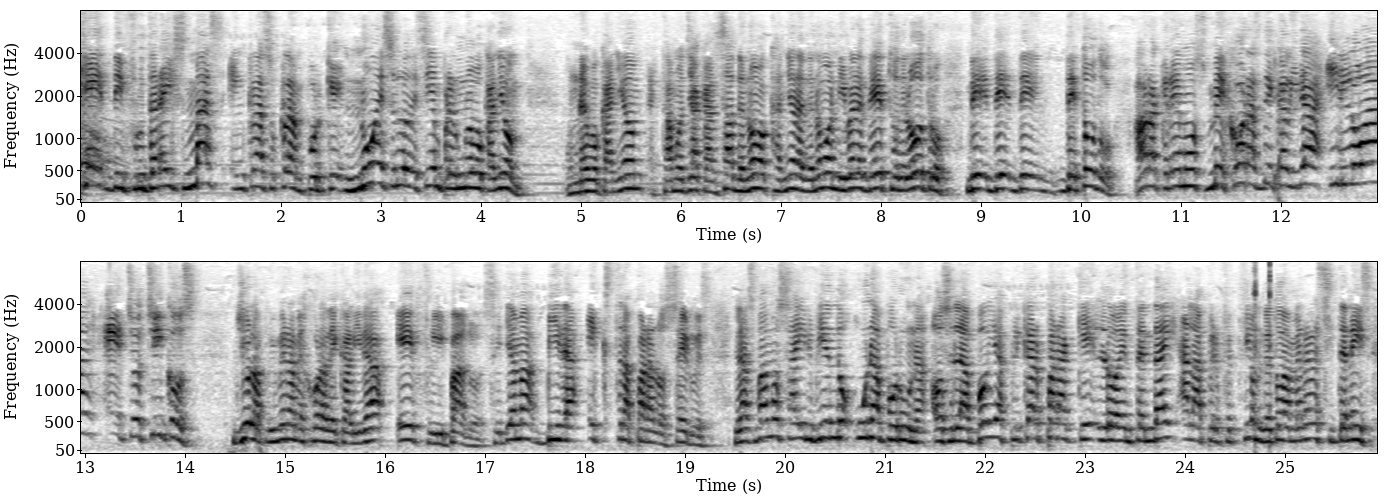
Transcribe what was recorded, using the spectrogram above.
que disfrutaréis más en Clash of Clans, porque no es lo de siempre un nuevo cañón un nuevo cañón, estamos ya cansados de nuevos cañones, de nuevos niveles de esto, de lo otro, de, de, de, de todo. Ahora queremos mejoras de calidad y lo han hecho chicos. Yo la primera mejora de calidad he flipado. Se llama vida extra para los héroes. Las vamos a ir viendo una por una. Os las voy a explicar para que lo entendáis a la perfección. De todas maneras, si tenéis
